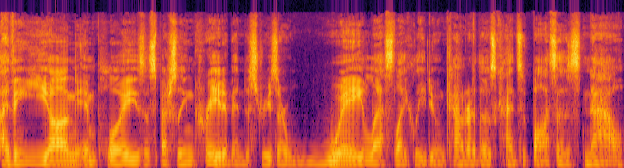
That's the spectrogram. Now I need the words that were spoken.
I think young employees, especially in creative industries, are way less likely to encounter those kinds of bosses now,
